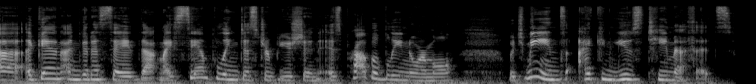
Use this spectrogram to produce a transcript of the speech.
uh, again, I'm going to say that my sampling distribution is probably normal, which means I can use t-methods.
